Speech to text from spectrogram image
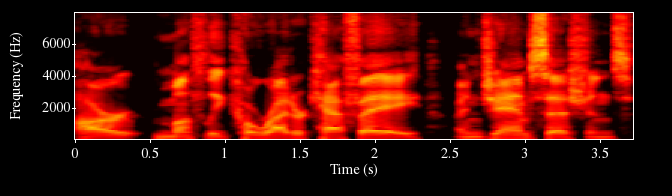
our monthly co-writer cafe and jam sessions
